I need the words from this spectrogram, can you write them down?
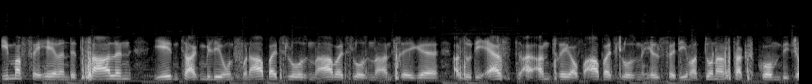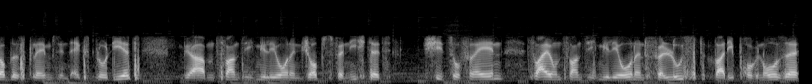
Immer verheerende Zahlen, jeden Tag Millionen von Arbeitslosen, Arbeitslosenanträge, also die Erstanträge auf Arbeitslosenhilfe, die immer donnerstags kommen, die Jobless Claims sind explodiert. Wir haben 20 Millionen Jobs vernichtet schizophren. 22 Millionen Verlust war die Prognose,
